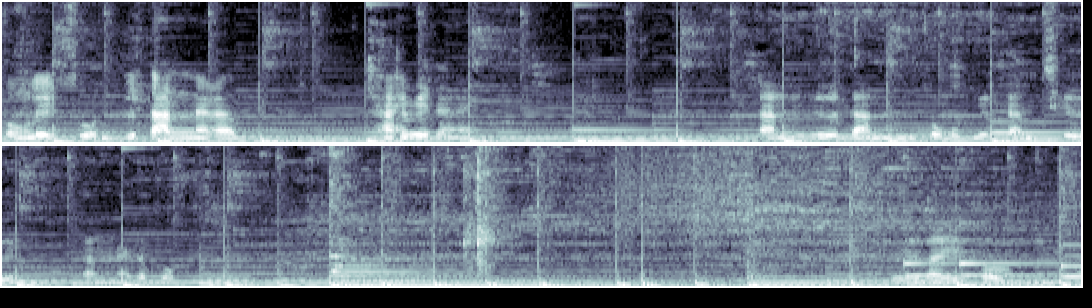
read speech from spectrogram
ตรงเลขศูนย์คือตันนะครับ ใช้ไม่ได้ ตันคือตันพวกผมเรียกตันชื้นตันในระบบเลยไล่เข้าอย่างนี้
